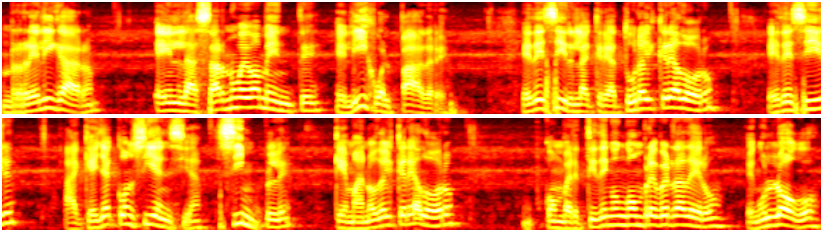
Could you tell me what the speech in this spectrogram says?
religar enlazar nuevamente el Hijo al Padre, es decir, la criatura al Creador, es decir, aquella conciencia simple que emanó del Creador, convertida en un hombre verdadero, en un logo,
